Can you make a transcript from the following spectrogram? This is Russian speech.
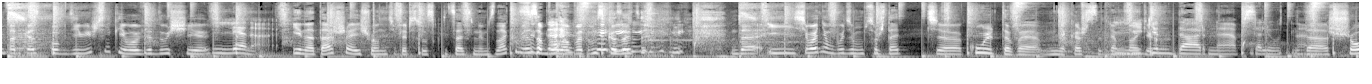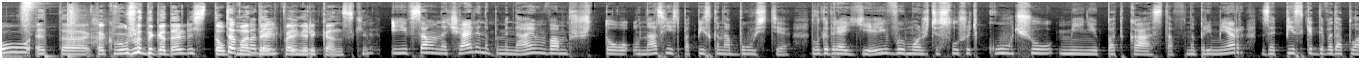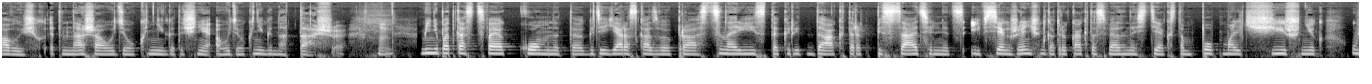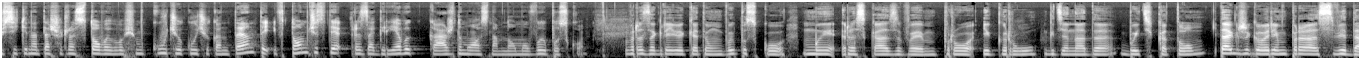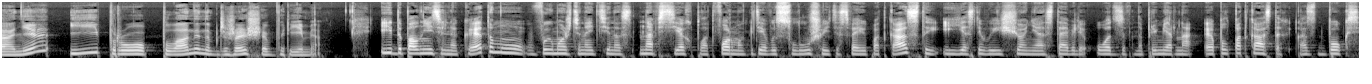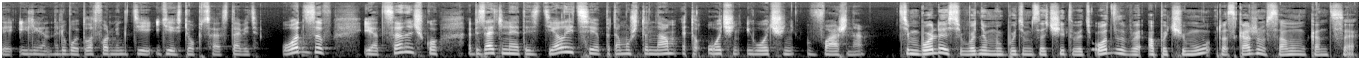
Подкаст Поп Девишник, его ведущие Лена. и Наташа, еще он теперь с восклицательным знаком, я забыла об этом сказать. Да, и сегодня мы будем обсуждать э, культовое, мне кажется, для многих. Легендарная абсолютно. Да, шоу — это, как вы уже догадались, топ-модель Топ-модель по-американски. И в самом начале напоминаем вам, что у нас есть подписка на Бусти. Благодаря ей вы можете слушать кучу мини-подкастов. Например, «Записки для водоплавающих» — это наша аудиокнига, точнее, аудиокнига Наташи. Хм. Мини-подкаст «Своя комната», где я рассказываю про сценаристок, редакторок, писательниц и всех женщин, которые как-то связаны с текстом. Поп-мальчишник, усики Наташи Ростовой, в общем, куча-куча контента, и в том числе разогревы к каждому основному выпуску. В разогреве к этому выпуску мы рассказываем про игру, где надо быть котом. Также говорим про свидание и про планы на ближайшее время. И дополнительно к этому вы можете найти нас на всех платформах, где вы слушаете свои подкасты. И если вы еще не оставили отзыв, например, на Apple подкастах, Кастбоксе или на любой платформе, где есть опция оставить отзыв и оценочку, обязательно это сделайте, потому что нам это очень и очень важно. Тем более сегодня мы будем зачитывать отзывы, а почему расскажем в самом конце.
